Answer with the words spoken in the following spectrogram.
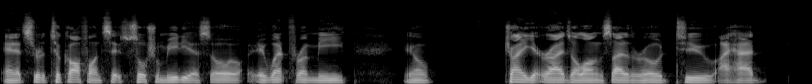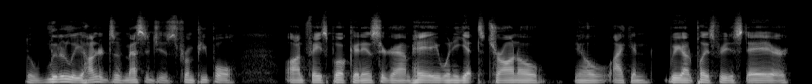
And it sort of took off on social media. So it went from me, you know, trying to get rides along the side of the road to I had literally hundreds of messages from people on Facebook and Instagram. Hey, when you get to Toronto, you know, I can, we got a place for you to stay or,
